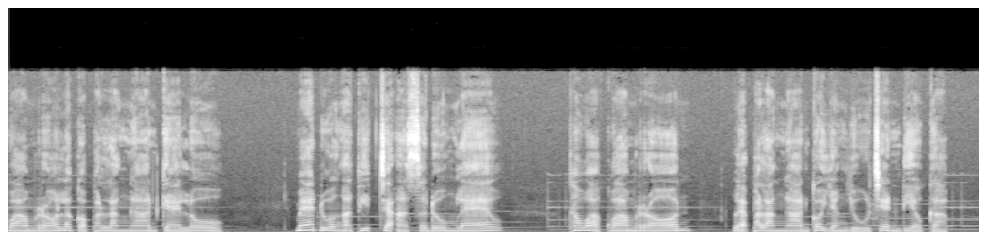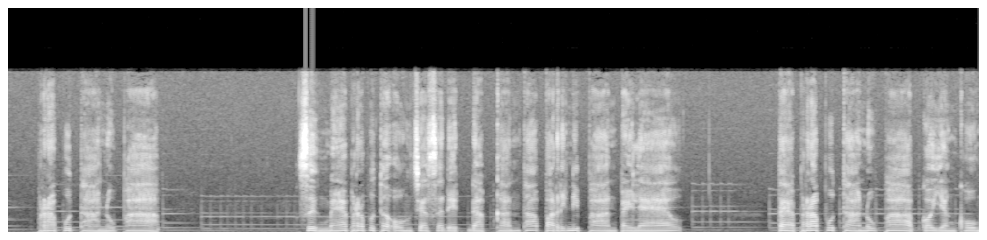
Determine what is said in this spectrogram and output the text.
ความร้อนและก็พลังงานแก่โลก แม้ดวงอาทิตย์จะอัสดงแล้วทว่าความร้อนและพลังงานก็ยังอยู่เช่นเดียวกับ พระพุทธานุภาพ ซึ่งแม้พระพุทธองค์จะเสด็จดับขันธปรินิพานไปแล้ว แต่พระพุทธานุภาพก็ยังคง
